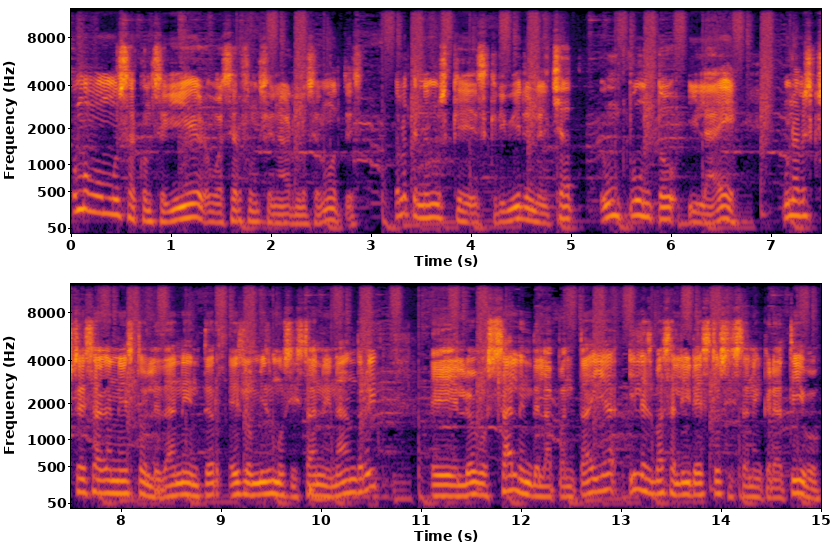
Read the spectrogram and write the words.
¿Cómo vamos a conseguir o hacer funcionar los emotes? Solo tenemos que escribir en el chat un punto y la E. Una vez que ustedes hagan esto le dan enter, es lo mismo si están en Android eh, luego salen de la pantalla y les va a salir esto si están en creativo.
